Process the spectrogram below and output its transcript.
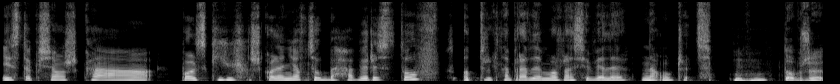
Jest to książka polskich szkoleniowców, behawiorystów, od których naprawdę można się wiele nauczyć. Mhm. Dobrze,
